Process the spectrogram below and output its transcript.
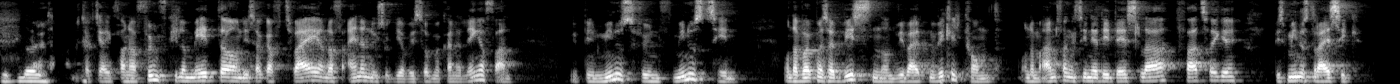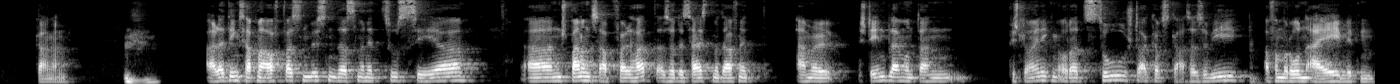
ich gesagt, ja, ich fahre auf fünf Kilometer und ich sage auf zwei und auf einen. Und ich sage, ja, wieso, man kann ja länger fahren. Ich bin minus fünf, minus zehn. Und da wollte man es halt wissen und wie weit man wirklich kommt. Und am Anfang sind ja die Tesla-Fahrzeuge bis minus 30 gegangen. Mhm. Allerdings hat man aufpassen müssen, dass man nicht zu sehr einen Spannungsabfall hat. Also das heißt, man darf nicht einmal stehen bleiben und dann beschleunigen oder zu stark aufs Gas. Also wie auf einem rohen Ei mit dem,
